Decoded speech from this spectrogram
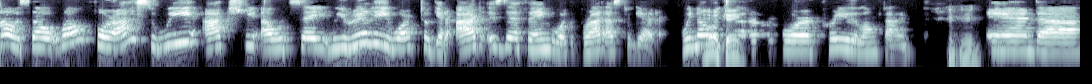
Oh, so well, for us, we actually, I would say, we really work together. Art is the thing what brought us together. We know okay. each other for a pretty long time, mm-hmm. and uh,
